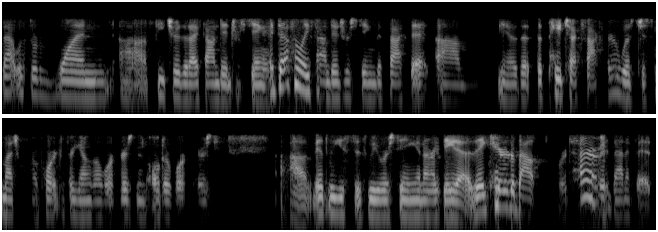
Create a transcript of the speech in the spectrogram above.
that was sort of one uh, feature that I found interesting. I definitely found interesting the fact that um, you know that the paycheck factor was just much more important for younger workers than older workers, um, at least as we were seeing in our data. They cared about retirement benefits,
